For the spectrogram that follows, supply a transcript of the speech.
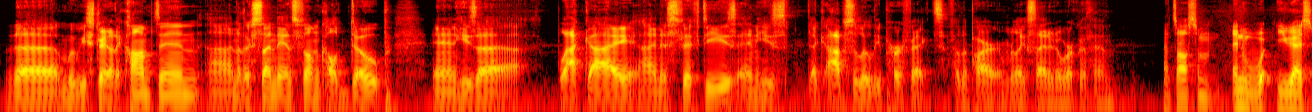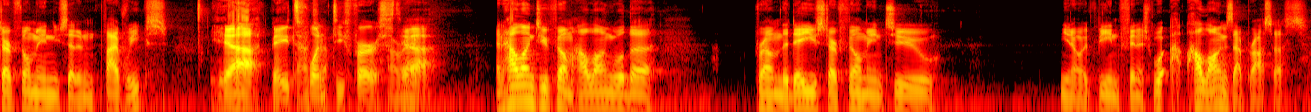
the movie Straight Outta Compton, uh, another Sundance film called Dope, and he's a black guy in his 50s, and he's like absolutely perfect for the part. I'm really excited to work with him. That's awesome. And wh- you guys start filming. You said in five weeks. Yeah, May 21st. right. Yeah. And how long do you film? How long will the from the day you start filming to you know it being finished? What? How long is that process?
